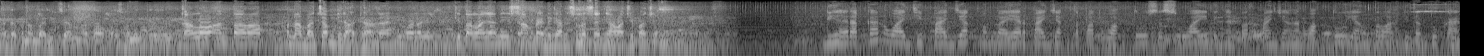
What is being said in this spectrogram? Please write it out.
Ada penambahan jam atau personil kira-kira? Kalau antara penambahan jam tidak ada, kita layani sampai dengan selesainya wajib pajak. Diharapkan wajib pajak membayar pajak tepat waktu sesuai dengan perpanjangan waktu yang telah ditentukan.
